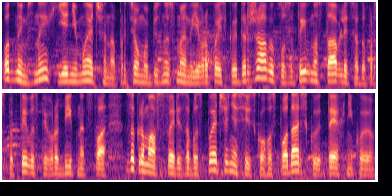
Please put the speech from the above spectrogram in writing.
Одним з них є Німеччина. При цьому бізнесмени європейської держави позитивно ставляться до перспективи співробітництва, зокрема в сфері забезпечення сільськогосподарською технікою.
